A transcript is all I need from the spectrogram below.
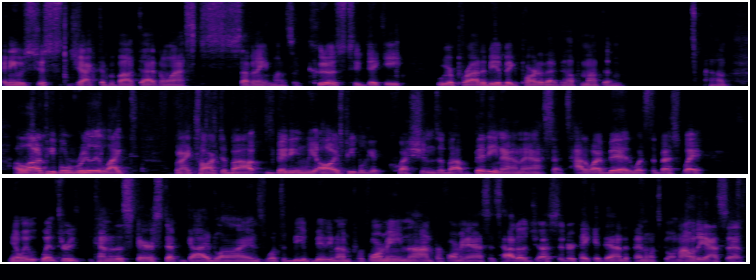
And he was just jacked up about that in the last seven, eight months. So kudos to Dickie. We were proud to be a big part of that to help him out then. Uh, a lot of people really liked when I talked about bidding. We always people get questions about bidding on assets. How do I bid? What's the best way? You know, we went through kind of the stair step guidelines, what to be bidding on performing, non-performing assets, how to adjust it or take it down depending on what's going on with the asset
